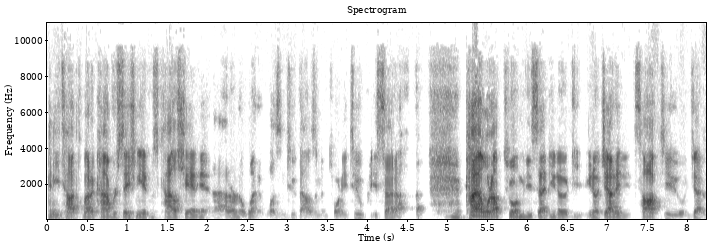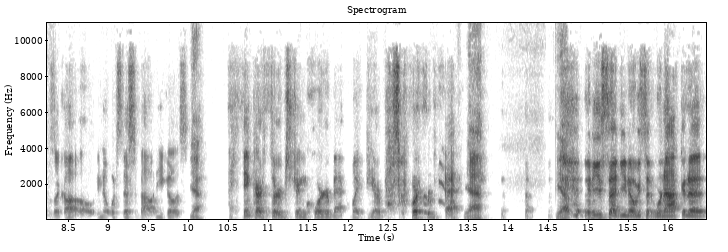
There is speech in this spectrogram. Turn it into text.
And he talked about a conversation he had with Kyle Shanahan. I don't know when it was in 2022, but he said uh, Kyle went up to him and he said, "You know, you know, Jed, I need to talk to you." And Jed was like, "Oh, you know, what's this about?" And he goes, "Yeah, I think our third string quarterback might be our best quarterback." Yeah, yep. and he said, "You know, we said we're not going to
